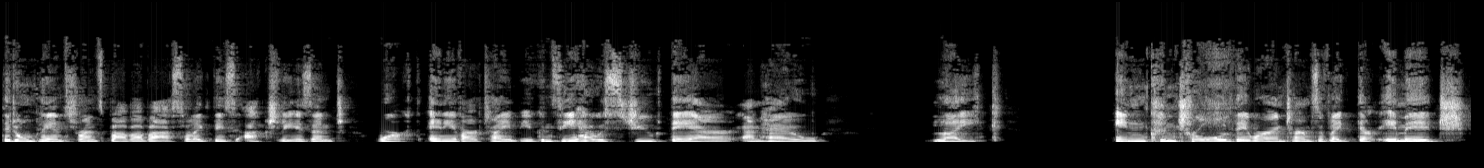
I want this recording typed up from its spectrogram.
they don't play instruments, blah, blah, blah. So like this actually isn't worth any of our time. But you can see how astute they are and how like in control they were in terms of like their image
